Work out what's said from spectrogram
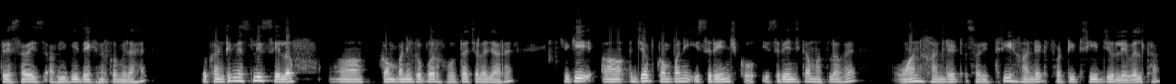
प्रेशराइज अभी भी देखने को मिला है। तो कंटिन्यूसली सेल ऑफ़ कंपनी के ऊपर होता चला जा रहा है। क्योंकि जब कंपनी इस रेंज को, इस रेंज का मतलब है 100 सॉरी 343 जो लेवल था,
